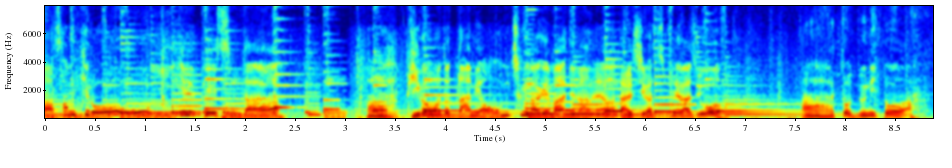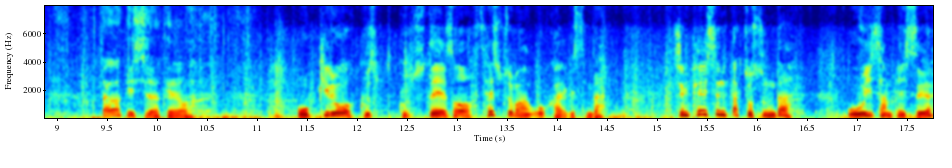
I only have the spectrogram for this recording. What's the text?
자 3km 521 페이스입니다. 아 비가 와도 땀이 엄청나게 많이 나네요. 날씨가 습해가지고. 아 또 눈이 또 따갑기 시작해요. 5km 급, 급수대에서 세수 좀 하고 가야겠습니다. 지금 페이스는 딱 좋습니다. 523 페이스.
